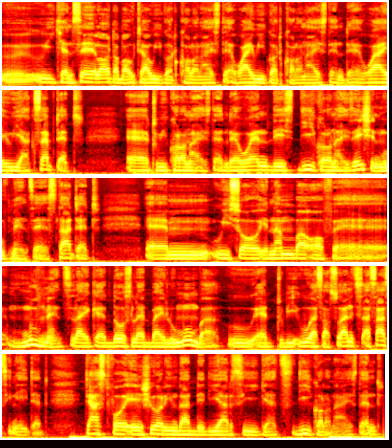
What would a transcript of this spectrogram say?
we can say a lot about how we got colonized, why we got colonized, and why we accepted uh, to be colonized. And uh, when this decolonization movement uh, started, um, we saw a number of movements like those led by Lumumba, who had to be who was assassinated, just for ensuring that the DRC gets decolonized and.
